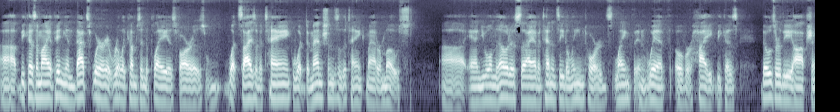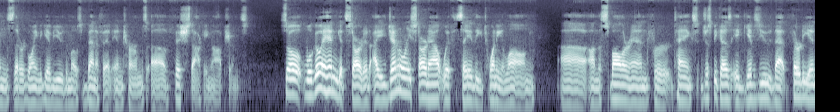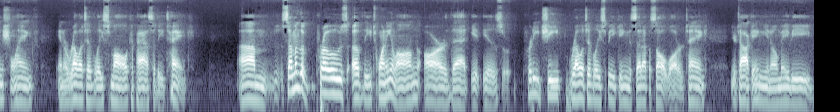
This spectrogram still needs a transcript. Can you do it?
Uh, because in my opinion, that's where it really comes into play as far as what size of a tank, what dimensions of the tank matter most. Uh, and you will notice that I have a tendency to lean towards length and width over height because those are the options that are going to give you the most benefit in terms of fish stocking options. So we'll go ahead and get started. I generally start out with, say, the 20 long uh, on the smaller end for tanks just because it gives you that 30 inch length in a relatively small capacity tank. Um, some of the pros of the 20 long are that it is pretty cheap, relatively speaking, to set up a saltwater tank. You're talking, you know, maybe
